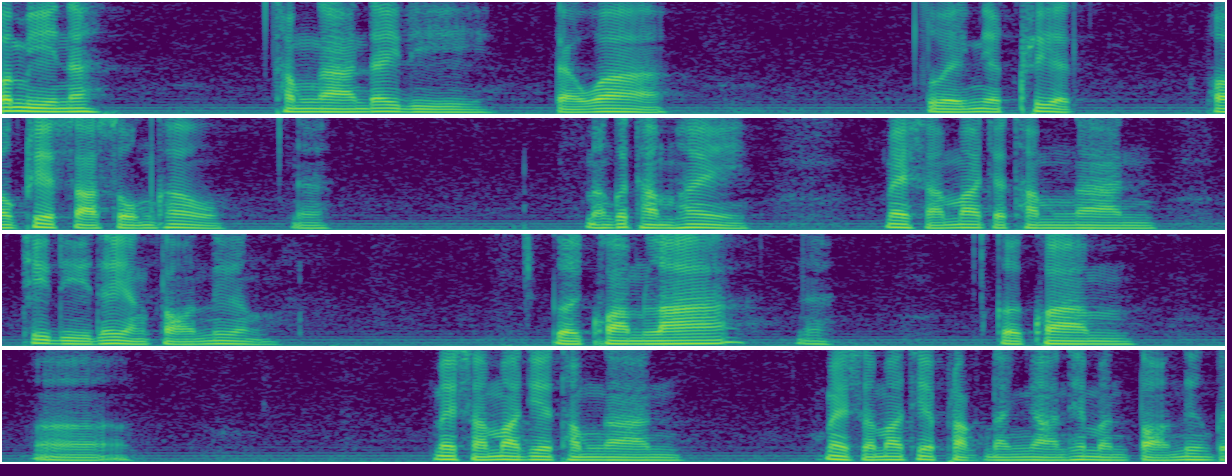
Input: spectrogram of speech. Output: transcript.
ก็มีนะทำงานได้ดี แต่ว่าตัวเองเนี่ยเครียด พอเครียดสะสมเข้านะมันก็ทำให้ไม่สามารถจะทำงานที่ดีได้อย่างต่อเนื่อง เกิดความล้านะเกิดความไม่สามารถที่จะทำงาน ไม่สามารถที่จะผลักดันงานให้มันต่อเนื่องไป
